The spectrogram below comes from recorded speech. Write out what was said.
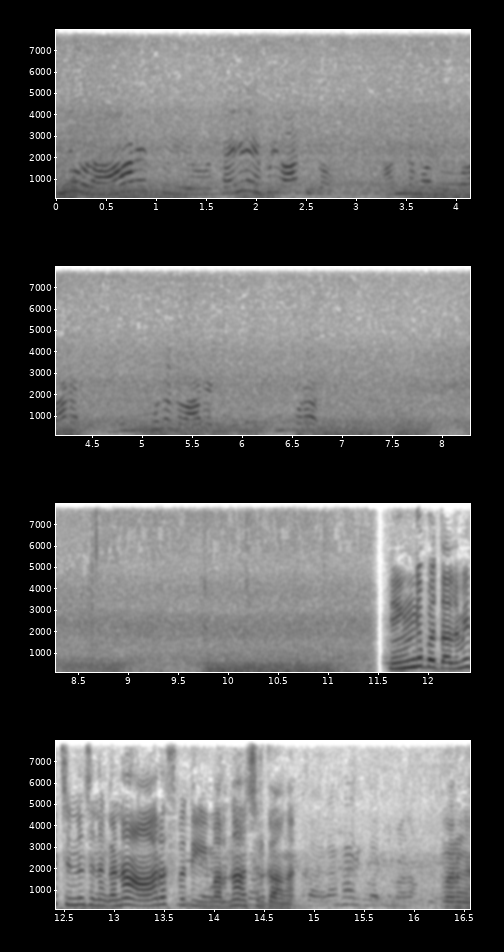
இது ஒரு எப்படி வாசிக்கும் அந்த மாதிரி ஒரு வாடை அந்த வாடை சூப்பராக இருக்கும் எங்க பார்த்தாலுமே சின்ன சின்ன கண்ணா ஆரஸ்பதி மரம் தான் வச்சிருக்காங்க. பாருங்க.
